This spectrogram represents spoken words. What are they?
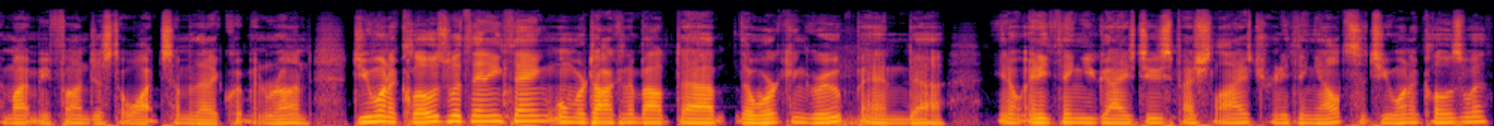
it might be fun just to watch some of that equipment run. Do you want to close with anything when we're talking about uh, the Wirtgen Group and uh, you know anything you guys do specialized or anything else that you want to close with?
